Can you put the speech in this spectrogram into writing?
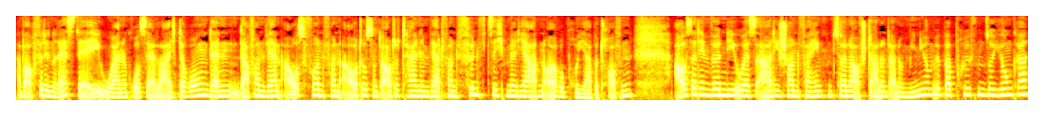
aber auch für den Rest der EU eine große Erleichterung, denn davon wären Ausfuhren von Autos und Autoteilen im Wert von 50 Milliarden Euro pro Jahr betroffen. Außerdem würden die USA die schon verhängten Zölle auf Stahl und Aluminium überprüfen, so Juncker.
